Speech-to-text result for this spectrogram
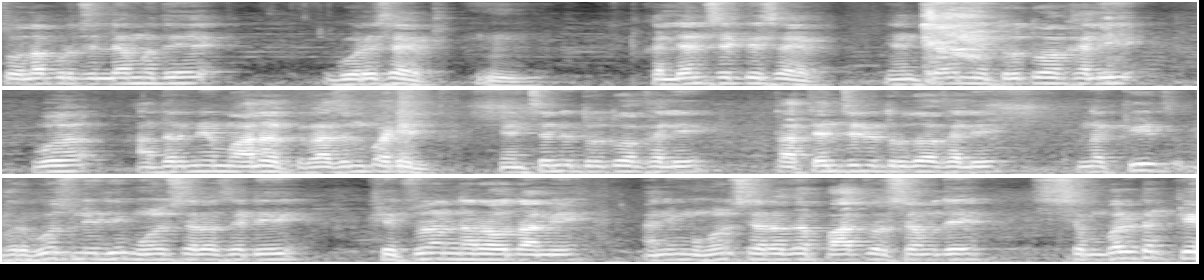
सोलापूर. जिल्ह्यामध्ये गोरेसाहेब. कल्याण शेट्टी साहेब यांच्या नेतृत्वाखाली व आदरणीय मालक राजन पाटील यांच्या नेतृत्वाखाली तात्यांच्या नेतृत्वाखाली नक्कीच भरघोस निधी मोहोळ शहरासाठी खेचून आणणार आहोत आम्ही. आणि मोहोळ शहराचा पाच वर्षामध्ये शंभर टक्के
